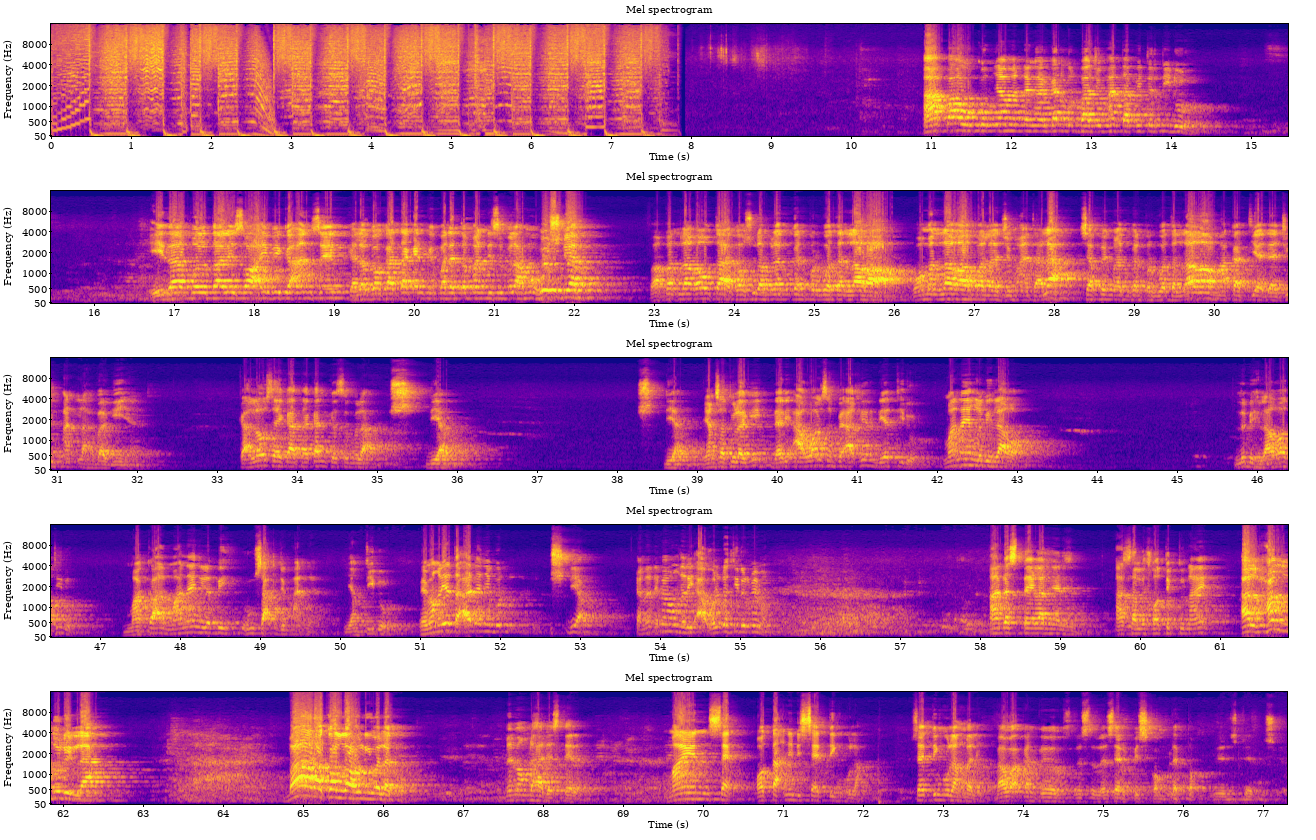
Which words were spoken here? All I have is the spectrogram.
Apa hukumnya mendengarkan khutbah Jumat tapi tertidur? Idza qulta li sahibika ansit, kalau kau katakan kepada teman di sebelahmu hush dia, faqad laghauta, kau sudah melakukan perbuatan lara. Wa man lara fala jum'ata lah. Siapa yang melakukan perbuatan lara, maka tiada Jumatlah baginya. Kalau saya katakan ke sebelah, diam dia. Yang satu lagi dari awal sampai akhir dia tidur. Mana yang lebih lawa? Lebih lawa tidur. Maka mana yang lebih rusak Jumatnya? Yang tidur. Memang dia tak ada nyebut dia. Karena dia memang dari awal udah tidur memang. Ada setelannya di sini. Asal khotib itu naik, Alhamdulillah. Barakallahu li memang udah ada setelan mindset otaknya di setting ulang setting ulang balik bawakan ke servis kom laptop servis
